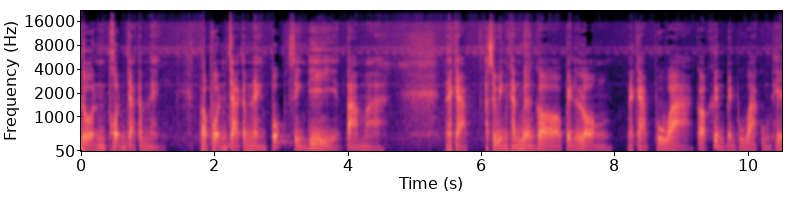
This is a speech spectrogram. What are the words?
โดนพ้นจากตำแหน่ง พอพ้นจากตำแหน่งปุ๊บสิ่งที่ตามมานะครับอัศวินขันเมืองก็เป็นรองนะครับผู้ว่าก็ขึ้นเป็นผู้ว่ากรุงเทพ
